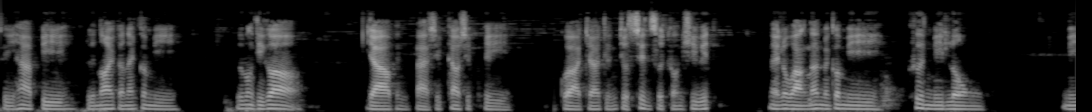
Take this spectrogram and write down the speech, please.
สี่ห้าปี หรือน้อยกว่านั้นก็มี หรือบางทีก็ยาวเป็นแปดสิบเก้าสิบปี กว่าจะถึงจุดสิ้นสุดของชีวิต ในระหว่างนั้นมันก็มีขึ้นมีลง มี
